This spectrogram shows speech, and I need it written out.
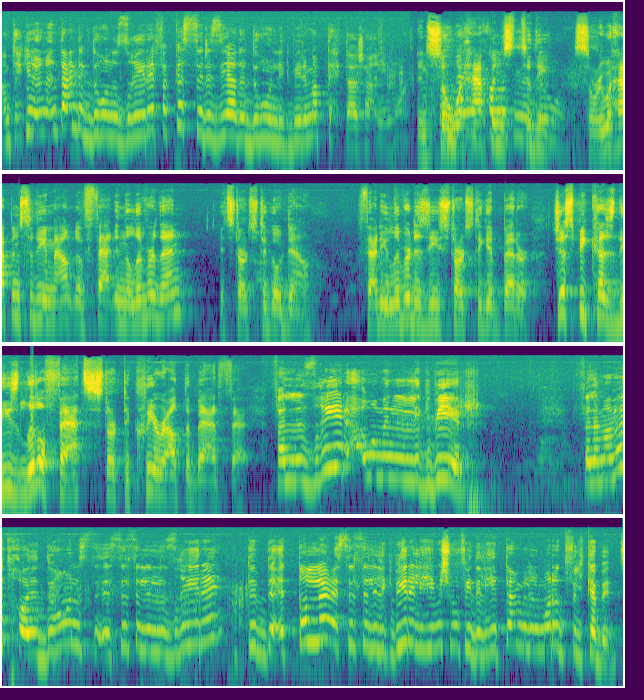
عم تحكي له إنه أنت عندك دهون صغيرة فكسر زيادة الدهون الكبيرة ما بتحتاجها anymore. And so what happens to the sorry, what happens to the amount of fat in the liver then? It starts to go down. Fatty liver disease starts to get better just because these little fats start to clear out the bad fat. فالصغير أقوى من الكبير فلما بدخل الدهون الس- السلسلة الصغيرة بتبدأ تطلع السلسلة الكبيرة اللي هي مش مفيدة اللي هي بتعمل المرض في الكبد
